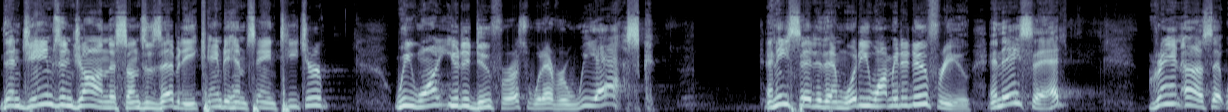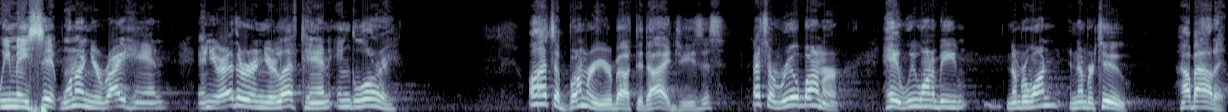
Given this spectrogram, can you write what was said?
Then James and John, the sons of Zebedee, came to him saying, Teacher, we want you to do for us whatever we ask. And he said to them, What do you want me to do for you? And they said, Grant us that we may sit one on your right hand and your other on your left hand in glory. Oh, that's a bummer you're about to die, Jesus. That's a real bummer. Hey, we want to be number one and number two. How about it?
